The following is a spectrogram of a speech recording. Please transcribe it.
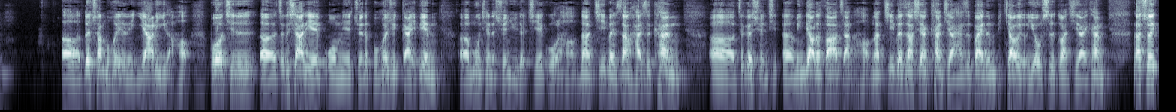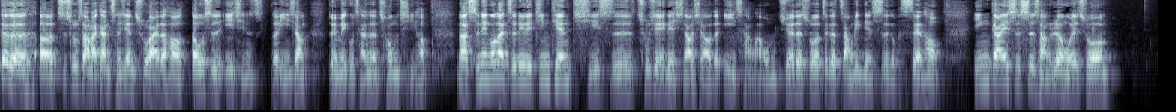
呃，对川普会有点压力了哈。不过其实呃，这个下跌我们也觉得不会去改变呃目前的选举的结果了哈。那基本上还是看呃这个选情呃民调的发展了哈。那基本上现在看起来还是拜登比较有优势，短期来看。那所以各个呃指数上来看呈现出来的哈，都是疫情的影响对美股产生的冲击哈。那十年公债殖利率今天其实出现一点小小的异常了，我们觉得说这个涨零点四个 percent 哈，应该是市场认为说。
